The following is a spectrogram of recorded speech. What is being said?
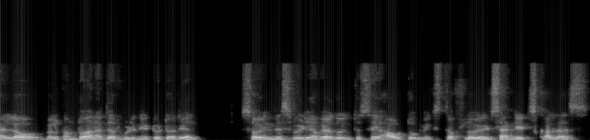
Hello, welcome to another Houdini tutorial. So in this video, we are going to see how to mix the fluids and its colors.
